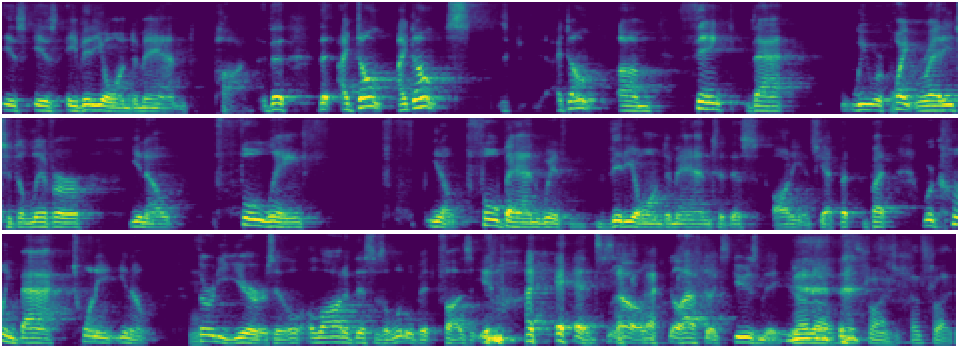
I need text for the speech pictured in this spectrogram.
is, is a video on demand pod. The, the, I don't, I don't, I don't um, think that we were quite ready to deliver, you know, full length you know full bandwidth video on demand to this audience yet but but we're going back 20 you know hmm. 30 years a lot of this is a little bit fuzzy in my head so okay. you'll have to excuse me no no that's fine that's fine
